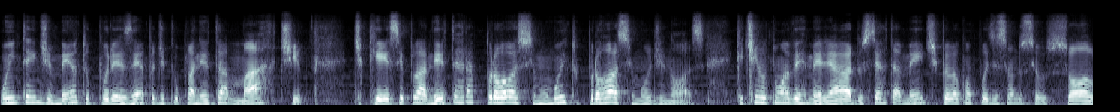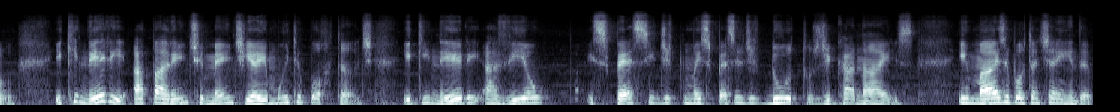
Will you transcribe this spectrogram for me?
o entendimento, por exemplo, de que o planeta Marte de que esse planeta era próximo, muito próximo de nós, que tinha o tom avermelhado, certamente pela composição do seu solo, e que nele, aparentemente, e aí muito importante, e que nele haviam espécie de, uma espécie de dutos, de canais, e mais importante ainda,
